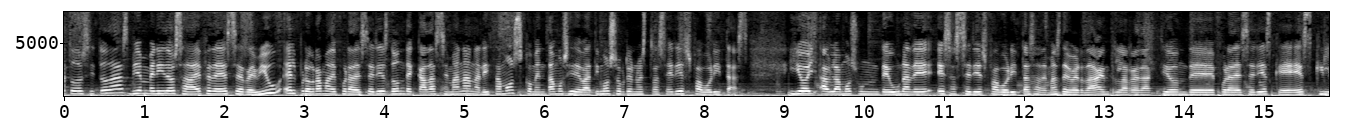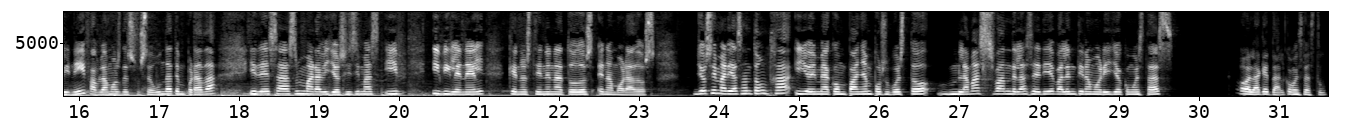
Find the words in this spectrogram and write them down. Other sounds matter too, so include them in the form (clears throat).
a todos y todas, bienvenidos a FDS Review, el programa de fuera de series donde cada semana analizamos, comentamos y debatimos sobre nuestras series favoritas. Y hoy hablamos de una de esas series favoritas, además de verdad, entre la redacción de fuera de series, que es Killing Eve. Hablamos de su segunda temporada y de esas maravillosísimas Eve y Villanelle que nos tienen a todos enamorados. Yo soy María Santonja y hoy me acompañan, por supuesto, la más fan de la serie, Valentina Morillo. ¿Cómo estás? Hola, ¿qué tal? ¿Cómo estás tú?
